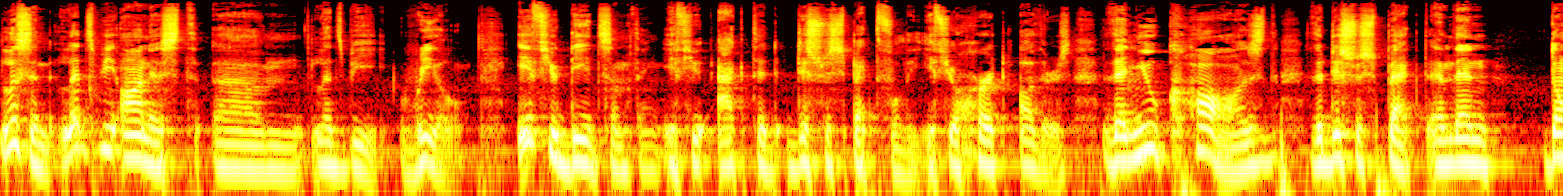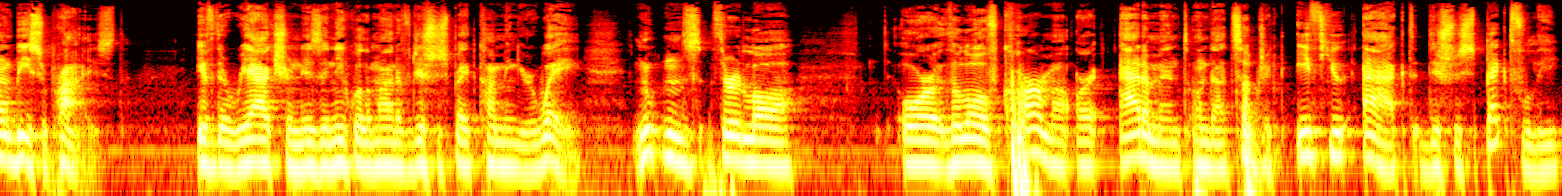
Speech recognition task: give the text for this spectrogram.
Listen, let's be honest. Um, let's be real. If you did something, if you acted disrespectfully, if you hurt others, then you caused the disrespect, and then don't be surprised if the reaction is an equal amount of disrespect coming your way. Newton's third law or the law of karma are adamant on that subject. If you act disrespectfully,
